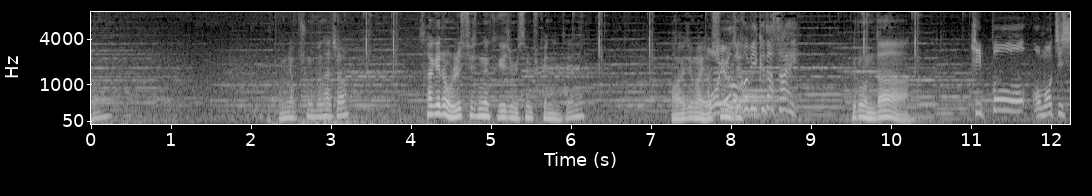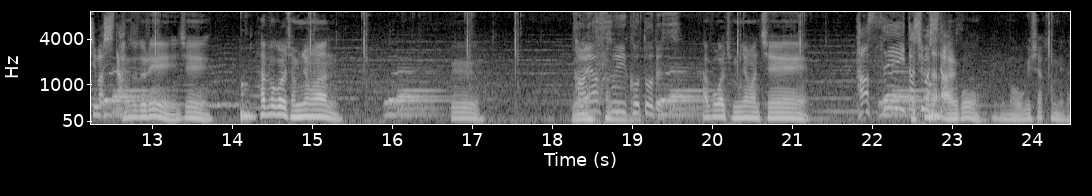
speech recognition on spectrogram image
어? 병력 충분하죠? 사기를 올릴 수 있는 그게 좀 있으면 좋겠는데. 아 이제 막 열심히 이제 들어온다. 장수들이 이제 하북을 점령한 그 하북을 점령한 제 사실 알고 막 오기 시작합니다.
